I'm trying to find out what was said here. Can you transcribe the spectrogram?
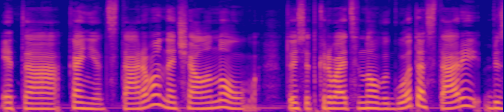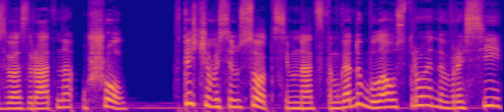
это конец старого, начало нового. То есть открывается Новый год, а старый безвозвратно ушел. В 1817 году была устроена в России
